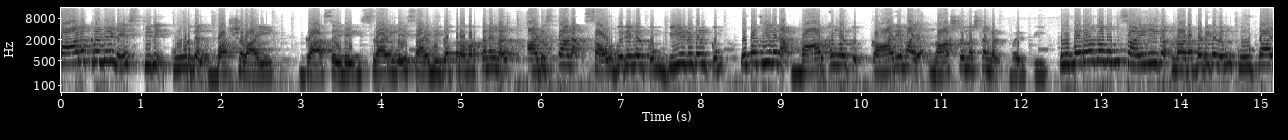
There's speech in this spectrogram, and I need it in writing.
കാലക്രമേണ സ്ഥിതി കൂടുതൽ വഷളായി. ഗാസയിലെ ഇസ്രായേലിലെ സൈനിക പ്രവർത്തനങ്ങൾ അടിസ്ഥാന സൗകര്യങ്ങൾക്കും വീടുകൾക്കും ഉപജീവന മാർഗങ്ങൾക്കും കാര്യമായ നാശനഷ്ടങ്ങൾ വരുത്തി. ഉപരോധവും സൈനിക നടപടികളും കൂട്ടായ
